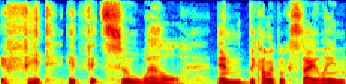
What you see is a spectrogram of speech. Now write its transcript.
it fit. It fit so well. And the comic book styling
